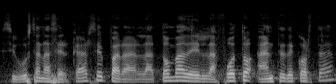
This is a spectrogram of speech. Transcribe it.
Si gustan acercarse para la toma de la foto antes de cortar.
